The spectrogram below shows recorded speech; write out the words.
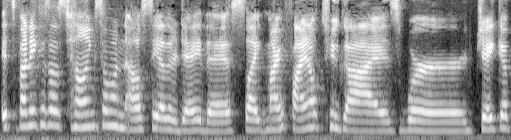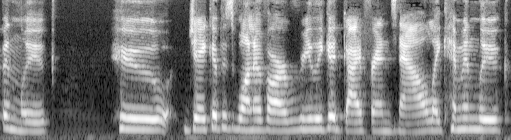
it's funny because I was telling someone else the other day this. Like, my final two guys were Jacob and Luke, who Jacob is one of our really good guy friends now. Like, him and Luke,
